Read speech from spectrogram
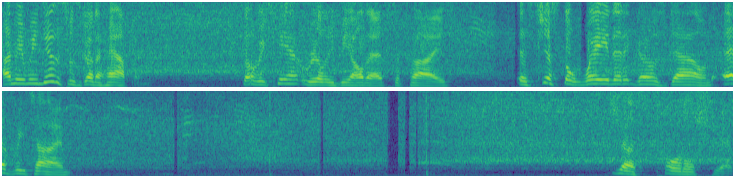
I mean, we knew this was going to happen. So we can't really be all that surprised. It's just the way that it goes down every time. Just total shit.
